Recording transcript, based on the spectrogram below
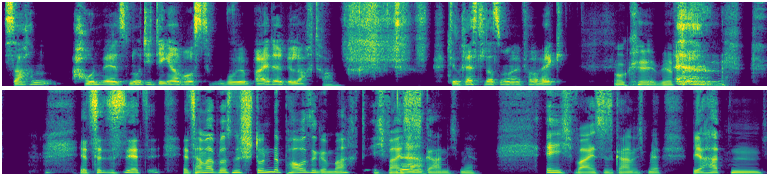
Sachen hauen wir jetzt nur die Dinger raus, wo wir beide gelacht haben. Den Rest lassen wir einfach weg. Okay, wir. Jetzt, jetzt, jetzt, haben wir bloß eine Stunde Pause gemacht. Ich weiß ja. es gar nicht mehr. Ich weiß es gar nicht mehr. Wir hatten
